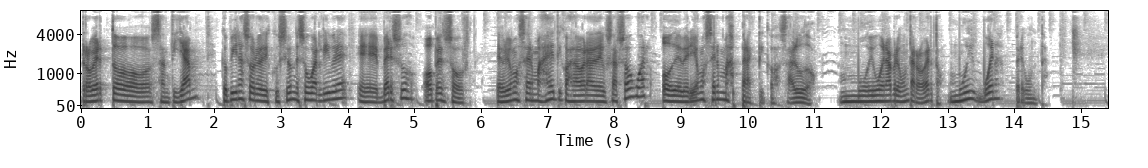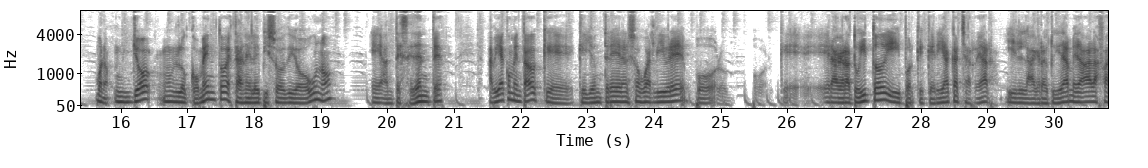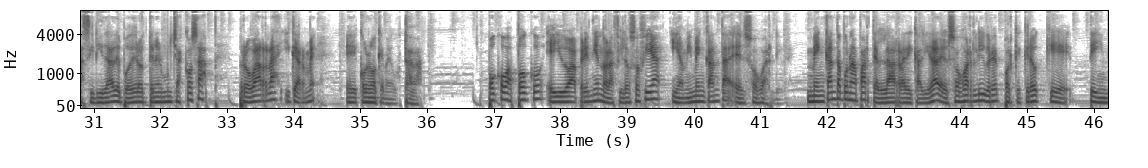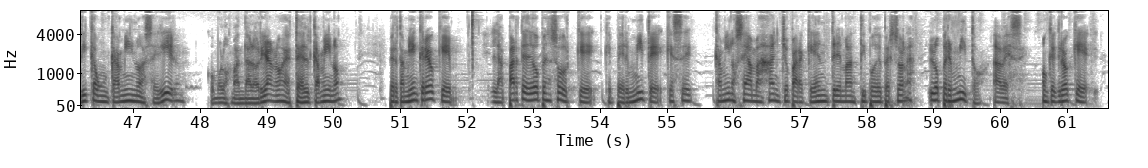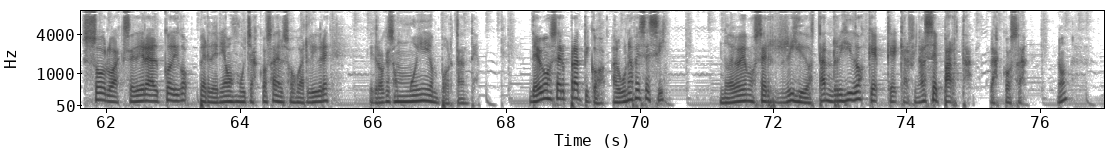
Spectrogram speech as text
Roberto Santillán, ¿qué opinas sobre la discusión de software libre eh, versus open source? ¿Deberíamos ser más éticos a la hora de usar software o deberíamos ser más prácticos? Saludos. Muy buena pregunta, Roberto. Muy buena pregunta. Bueno, yo lo comento, está en el episodio 1, eh, antecedentes había comentado que, yo entré en el software libre por, porque era gratuito y porque quería cacharrear. Y la gratuidad me daba la facilidad de poder obtener muchas cosas, probarlas y quedarme eh, con lo que me gustaba. Poco a poco he ido aprendiendo la filosofía y a mí me encanta el software libre. Me encanta por una parte la radicalidad del software libre porque creo que te indica un camino a seguir, como los mandalorianos, este es el camino, pero también creo que la parte de open source que, permite que ese camino sea más ancho para que entre más tipo de personas, lo permito a veces. Aunque creo que solo acceder al código perderíamos muchas cosas del software libre que creo que son muy importantes. ¿Debemos ser prácticos? Algunas veces sí. No debemos ser rígidos, tan rígidos que, que, al final se parta las cosas, ¿no?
